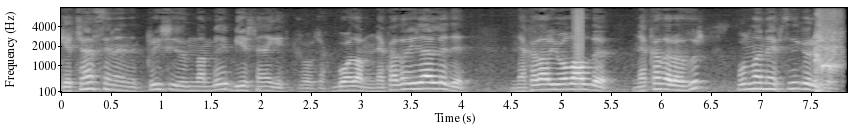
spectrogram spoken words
Geçen senenin preseason'dan beri bir sene geçmiş olacak. Bu adam ne kadar ilerledi, ne kadar yol aldı, ne kadar hazır bunların hepsini göreceğiz.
